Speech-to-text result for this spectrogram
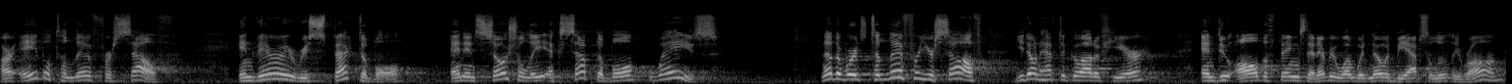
are able to live for self in very respectable and in socially acceptable ways. In other words, to live for yourself, you don't have to go out of here and do all the things that everyone would know would be absolutely wrong.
